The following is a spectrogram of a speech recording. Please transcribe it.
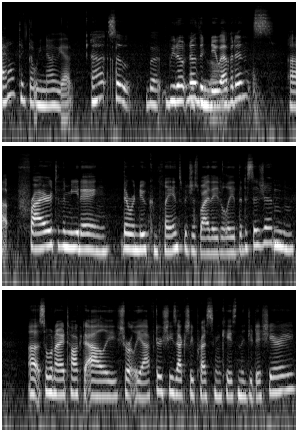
I don't think that we know yet. Uh, so But we don't know the new wrong. evidence. Uh, prior to the meeting, there were new complaints, which is why they delayed the decision. Mm-hmm. Uh, so when I talked to Allie shortly after, she's actually pressing a case in the judiciary,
